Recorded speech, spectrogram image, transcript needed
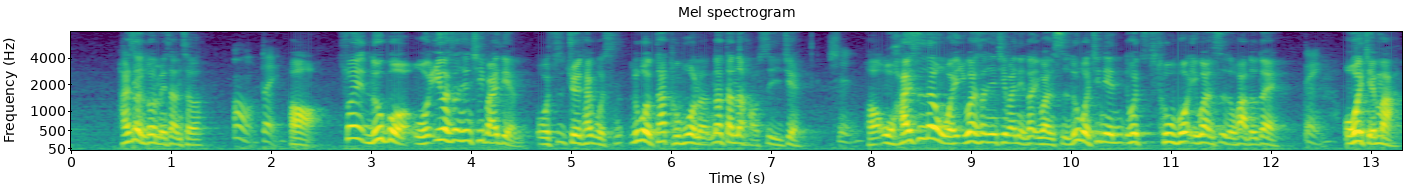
还是很多人没上车。哦，对。好，所以如果我一万三千七百点，我是觉得台股是，如果它突破了，那当然好事一件。是。好，我还是认为一万三千七百点到一万四，如果今年会突破一万四的话，对不对？对。我会减码。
